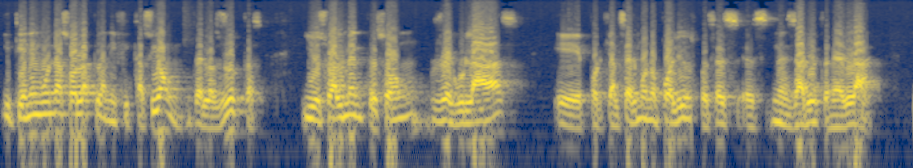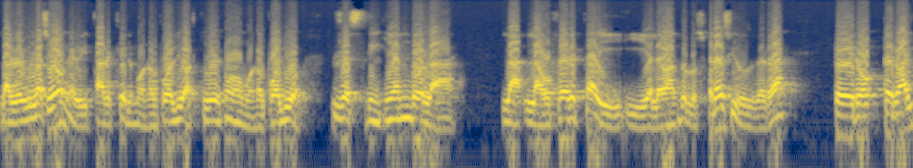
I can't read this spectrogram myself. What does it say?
y tienen una sola planificación de las rutas y usualmente son reguladas eh, porque al ser monopolios pues es, necesario tener la, regulación, evitar que el monopolio actúe como monopolio restringiendo la, oferta y, elevando los precios, ¿verdad? Pero, pero hay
